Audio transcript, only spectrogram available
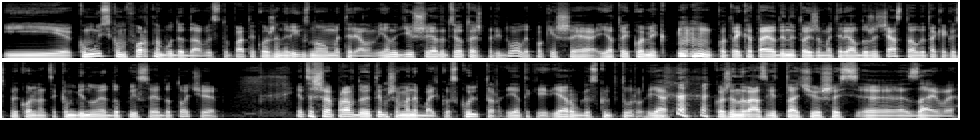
І комусь комфортно буде да, виступати кожен рік з новим матеріалом. Я надію, що я до цього теж прийду, але поки ще я той комік, котрий катає один і той же матеріал дуже часто, але так якось прикольно це комбінує, дописує, доточує. Я це ще оправдую тим, що в мене батько скульптор, і я такий, я роблю скульптуру. Я кожен раз відтачую щось е, зайве.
